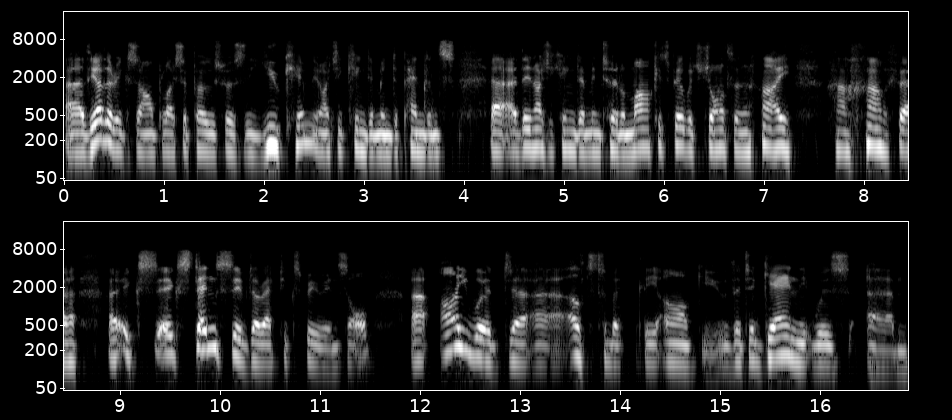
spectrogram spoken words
Uh, the other example, I suppose, was the UKIM, the United Kingdom Independence, uh, the United Kingdom Internal Markets Bill, which Jonathan and I have uh, uh, ex extensive direct experience of. Uh, I would uh, ultimately argue that again it was um,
